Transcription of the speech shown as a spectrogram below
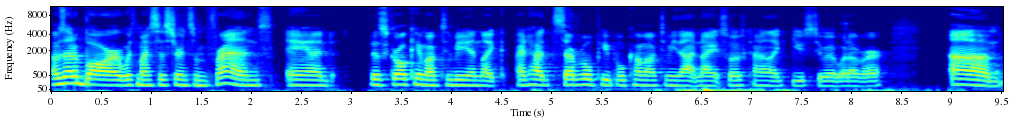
I was at a bar with my sister and some friends, and this girl came up to me, and like I'd had several people come up to me that night, so I was kind of like used to it, whatever. Um,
